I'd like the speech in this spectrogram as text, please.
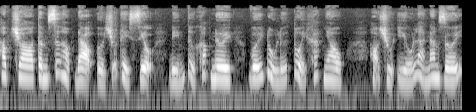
Học trò tâm sư học đạo ở chỗ thầy Siệu đến từ khắp nơi với đủ lứa tuổi khác nhau. Họ chủ yếu là nam giới,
